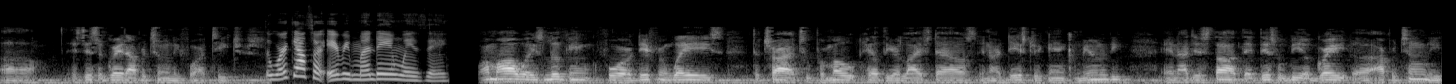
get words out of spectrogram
uh, it's just a great opportunity for our teachers. The workouts are every Monday and Wednesday. I'm always looking for different ways to try to promote healthier lifestyles in our district and community. And I just thought that this would be a great uh, opportunity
